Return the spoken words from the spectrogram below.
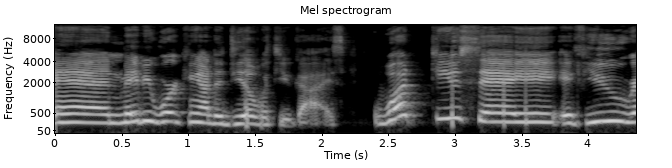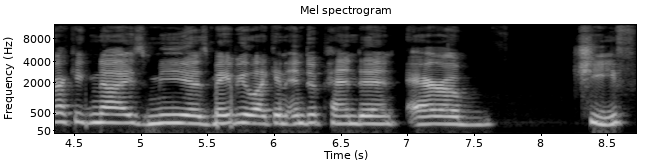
in maybe working out a deal with you guys. What do you say if you recognize me as maybe like an independent Arab chief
